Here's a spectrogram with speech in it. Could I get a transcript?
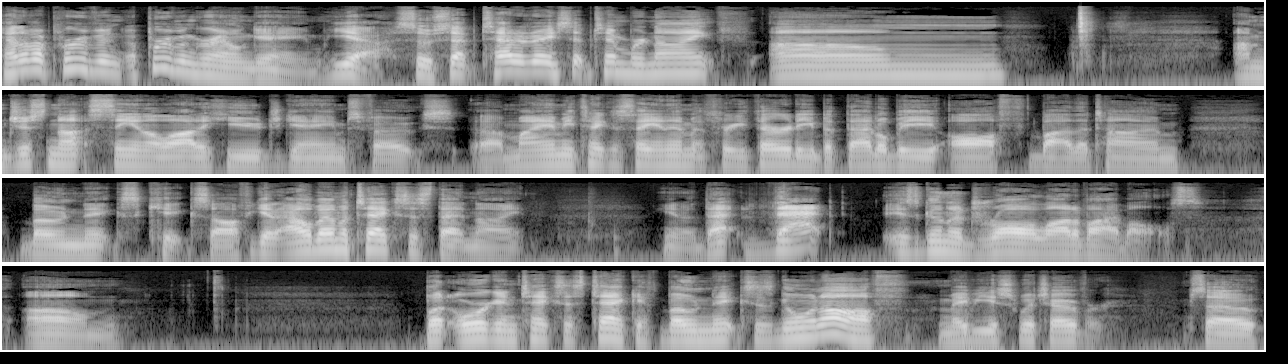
kind of a proving a proving ground game. Yeah. So Saturday, September 9th. Um I'm just not seeing a lot of huge games, folks. Uh, Miami, Texas A&M at 3:30, but that'll be off by the time Bo Nix kicks off. You get Alabama, Texas that night. You know that that is going to draw a lot of eyeballs. Um, but Oregon, Texas Tech, if Bo Nix is going off, maybe you switch over. So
